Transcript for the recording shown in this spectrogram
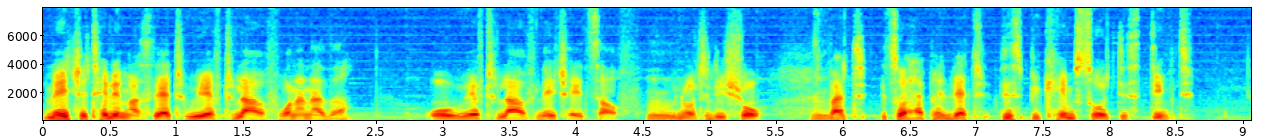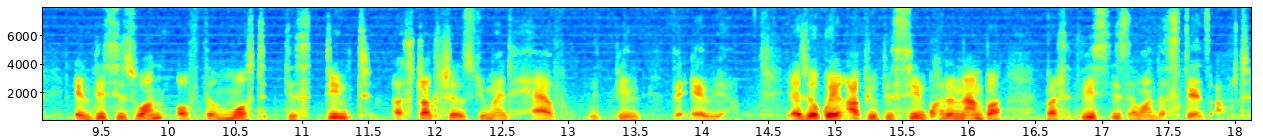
nature telling us that we have to love one another, or we have to love nature itself. We're not really sure, but it so happened that this became so distinct, and this is one of the most distinct uh, structures you might have within the area. As we're going up, you'll be seeing quite a number, but this is the one that stands out.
